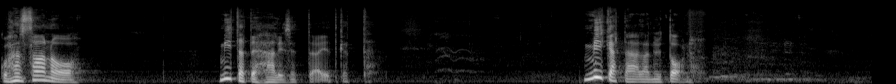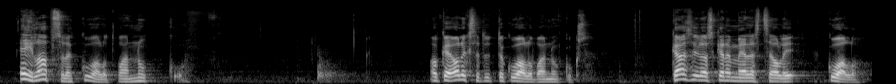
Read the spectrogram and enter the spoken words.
Kun hän sanoo, mitä te hälisette ja itkette? Mikä täällä nyt on? Ei lapselle kuollut, vaan nukkuu. Okei, oliko se tyttö kuollut vai nukkuksi? Käsi ylös, kenen mielestä se oli kuollut?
